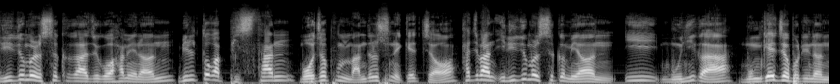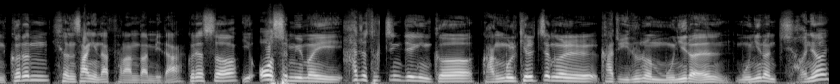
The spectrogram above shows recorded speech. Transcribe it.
이리듐을 섞어 가지고 하면은 밀도가 비슷한 모조품을 만들 수는 있겠죠. 하지만 이리듐을 섞으면 이 무늬가 뭉개져 버리는 그런 현상이 나타난답니다. 그래서 이 오스뮴의 아주 특징적인 그 광물 결정을 가지고 이루는 무늬를 무늬는 전혀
